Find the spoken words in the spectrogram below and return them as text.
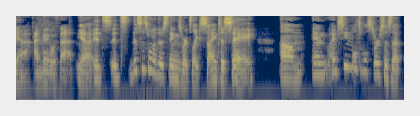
Yeah, I'm gonna go with that. yeah, it's it's this is one of those things where it's like scientists say, um, and I've seen multiple sources that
